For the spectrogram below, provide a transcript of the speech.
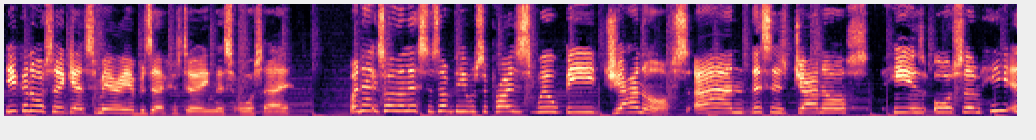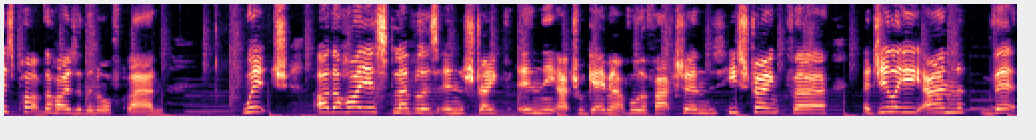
You can also get some Cimmerian Berserkers doing this also. My next on the list of some people's surprises will be Janos. And this is Janos. He is awesome. He is part of the Heirs of the North clan which are the highest levelers in strength in the actual game out of all the factions. He's strength, uh, agility, and vit,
